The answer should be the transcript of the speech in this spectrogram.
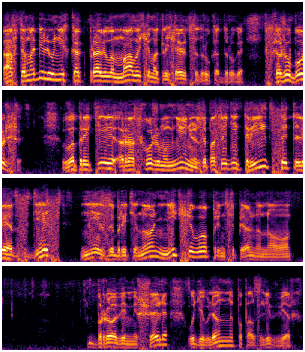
автомобили у них, как правило, мало чем отличаются друг от друга. Скажу больше. Вопреки расхожему мнению, за последние 30 лет здесь не изобретено ничего принципиально нового. Брови Мишеля удивленно поползли вверх.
